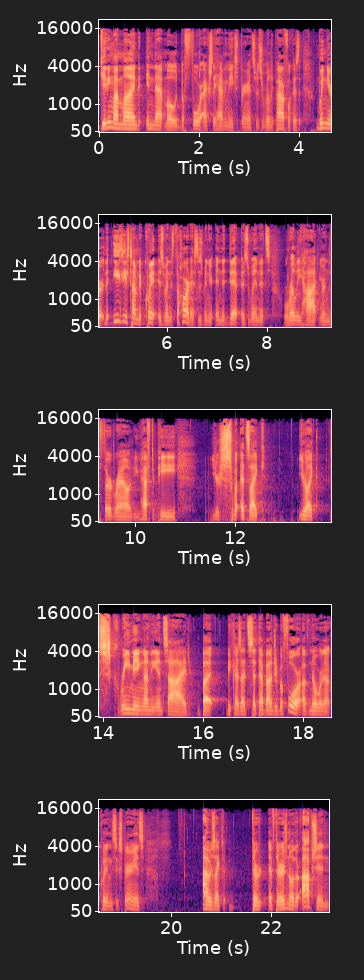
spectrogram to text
getting my mind in that mode before actually having the experience was really powerful because when you're the easiest time to quit is when it's the hardest is when you're in the dip is when it's really hot you're in the third round you have to pee you're sweat it's like you're like screaming on the inside but because I'd set that boundary before of no we're not quitting this experience I was like there if there is no other option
